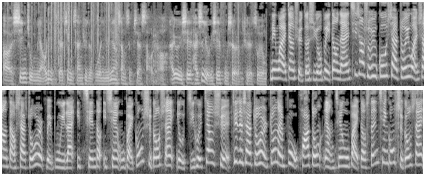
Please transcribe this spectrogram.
呃新竹苗栗比较近山区的部分，云量上是比较少的啊，还有一些还是有一些辐射冷却的作用。另外，降雪则是由北到南，气象署预估下周一晚上到下周二，北部以南一千到一千五百公尺高山有机会降雪。接着下周二，中南部、华东两千五百到三千公尺高山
